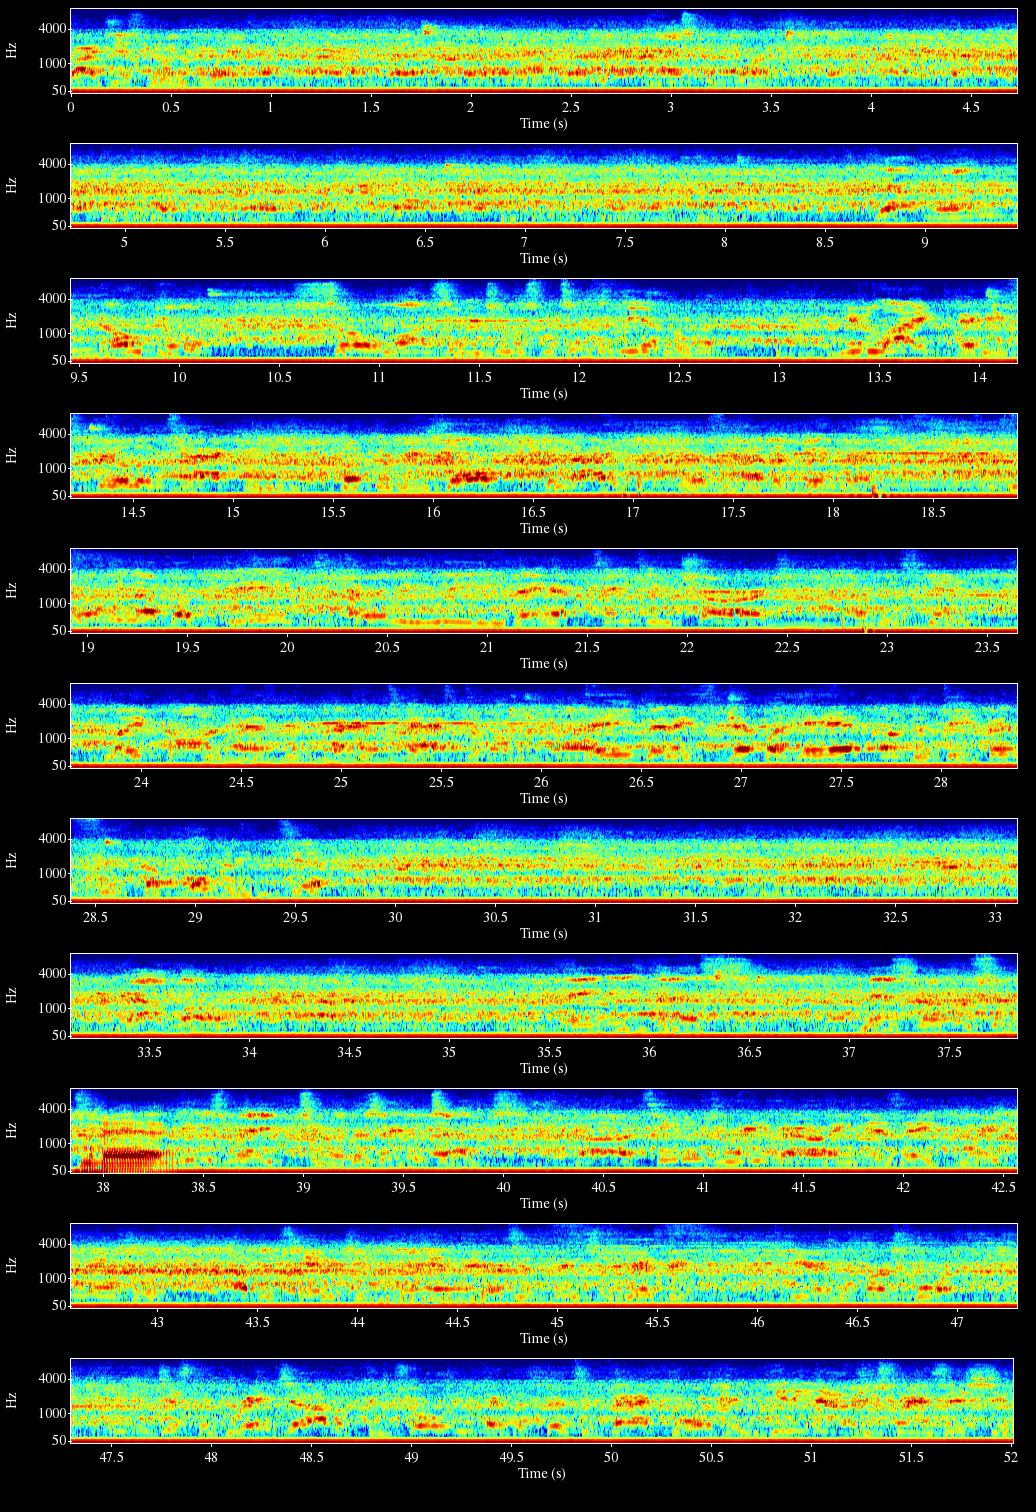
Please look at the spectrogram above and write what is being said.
by just one player. That's the point. That one, no good. So Los Angeles will take it the other way. You like that he's still attacking, but the results tonight just haven't been there. Building up a big early lead, they have taken charge of this game. Play calling has been fantastic. They've been a step ahead of the defense since the opening tip. Down low. They need this. Miss number six. That- He's made two of his eight attempts. Uh, a team's rebounding is a great measure of its energy, and theirs has been terrific here in the first quarter. And just a great job of controlling that defensive backboard, then getting out in transition.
